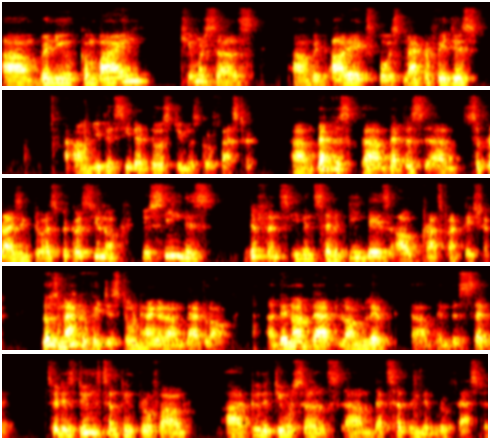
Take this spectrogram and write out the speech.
um, when you combine tumor cells uh, with RA exposed macrophages, um, you can see that those tumors grow faster. Um, that was um, that was um, surprising to us because you know you're seeing this difference even 17 days out transplantation. Those macrophages don't hang around that long. Uh, they're not that long lived um, in this setting. So it is doing something profound uh, to the tumor cells um, that's helping them grow faster.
